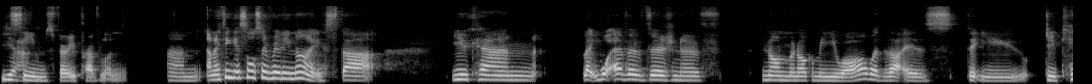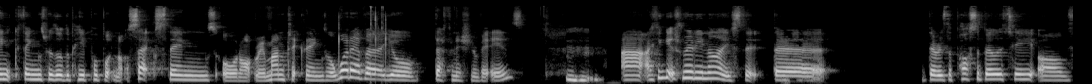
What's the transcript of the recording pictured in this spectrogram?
yeah. seems very prevalent. Um, and I think it's also really nice that you can, like, whatever version of non monogamy you are, whether that is that you do kink things with other people but not sex things or not romantic things or whatever your definition of it is. Mm-hmm. Uh, I think it's really nice that there, there is a possibility of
